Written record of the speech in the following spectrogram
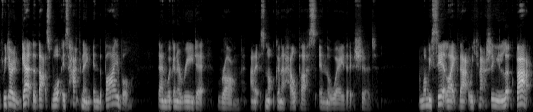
if we don't get that that's what is happening in the Bible, then we're going to read it wrong and it's not going to help us in the way that it should. And when we see it like that, we can actually look back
